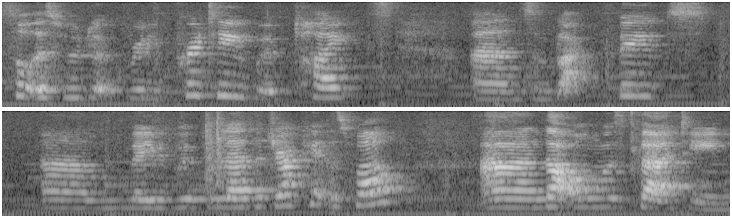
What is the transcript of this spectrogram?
Thought this would look really pretty with tights and some black boots and maybe with the leather jacket as well and that one was £13.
